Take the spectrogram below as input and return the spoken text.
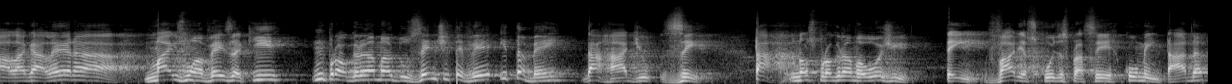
Fala galera, mais uma vez aqui um programa do Zenit TV e também da Rádio Z. Tá, o nosso programa hoje tem várias coisas para ser comentada.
